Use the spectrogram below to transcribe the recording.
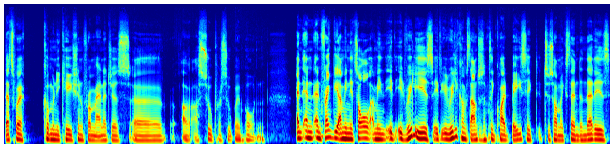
that's where communication from managers uh, are, are, super super important. And and and frankly, I mean, it's all. I mean, it, it really is. It, it really comes down to something quite basic to some extent, and that is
